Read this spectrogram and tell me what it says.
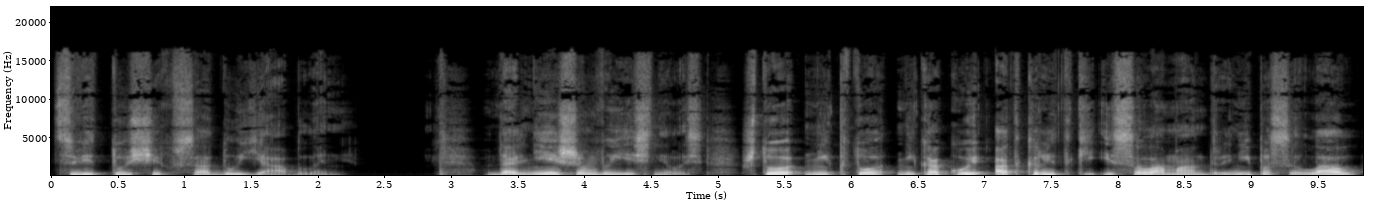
цветущих в саду яблонь. В дальнейшем выяснилось, что никто никакой открытки из Саламандры не посылал,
